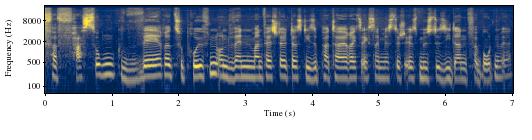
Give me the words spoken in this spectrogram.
Verfassung wäre zu prüfen. Und wenn man feststellt, dass diese Partei rechtsextremistisch ist, müsste sie dann verboten werden?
